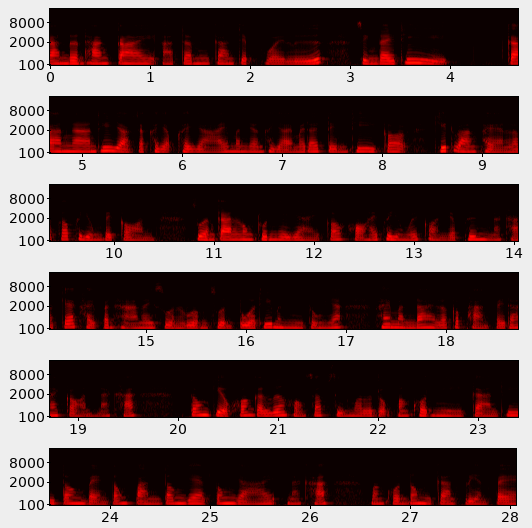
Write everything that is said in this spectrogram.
การเดินทางไกลอาจจะมีการเจ็บป่วยหรือสิ่งใดที่ การงานที่อยากจะขยับขยาย มันยังขยายไม่ได้เต็มที่ก็คิดวางแผนแล้วก็พยุงไปก่อน ส่วนการลงทุนใหญ่ ๆ ก็ขอให้พยุงไว้ก่อนอย่าพึ่งนะคะ แก้ไขปัญหาในส่วนรวมส่วนตัวที่มันมีตรงนี้ให้มันได้แล้วก็ผ่านไปได้ก่อนนะคะต้องเกี่ยวข้องกับเรื่องของทรัพย์สินมรดกบางคนมีการที่ต้องแบ่งต้องปันต้องแยกต้องย้ายนะคะ บางคนต้องมีการเปลี่ยนแปลง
